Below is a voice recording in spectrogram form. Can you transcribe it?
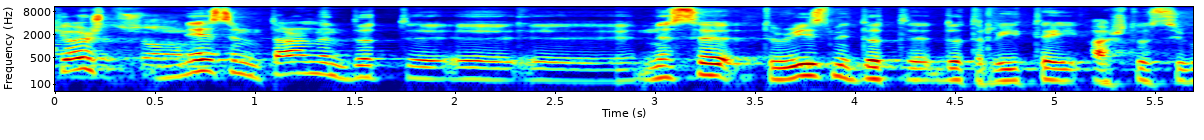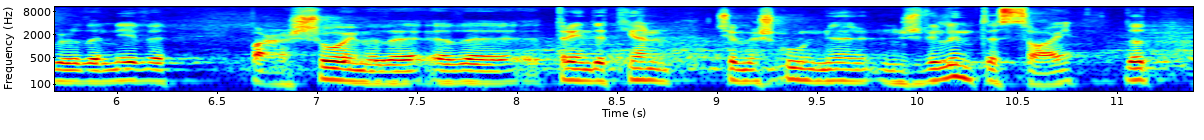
Kjo është nesër, tash, do thotë nëse turizmi do të do të rritej ashtu sikur edhe neve parashojmë edhe edhe trendet janë që me shku në në zhvillim të saj, do thotë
